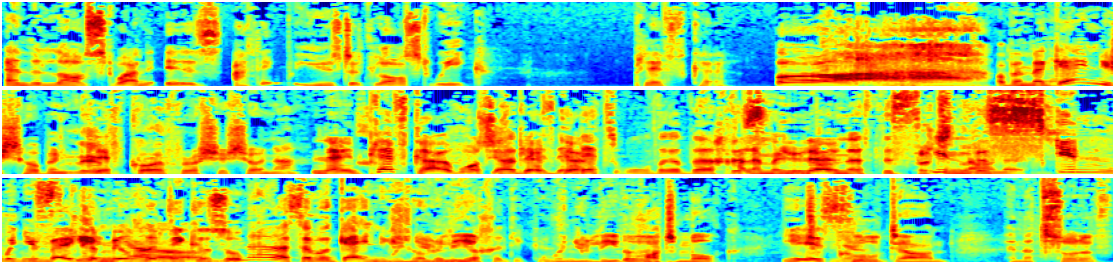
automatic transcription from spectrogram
And the last one is, I think we used it last week. Plevke. Ah! Aber wir gehen nicht haben Plevka. Plevka auf Rosh Hashanah. Nein, Plevka. What is Ja, th- Plevka? that's all the, the chalamalula no, on the, the skin the on the it. skin when you The make a skin, milk yeah. dicke soup. No, so wir gehen nicht When you haben leave, milchadicke when you leave hot milk Yes. to cool down and it's sort of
